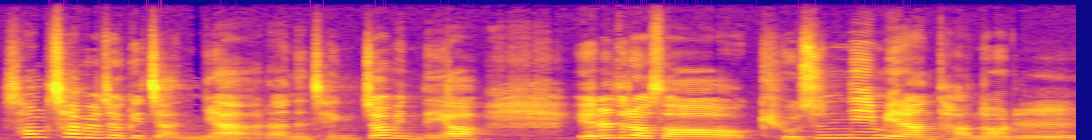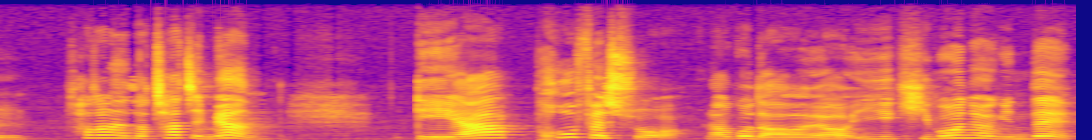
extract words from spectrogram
성차별적이지 않냐라는 쟁점인데요. 예를 들어서 교수님이란 단어를 사전에서 찾으면 der Professor라고 나와요. 이게 기본형인데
